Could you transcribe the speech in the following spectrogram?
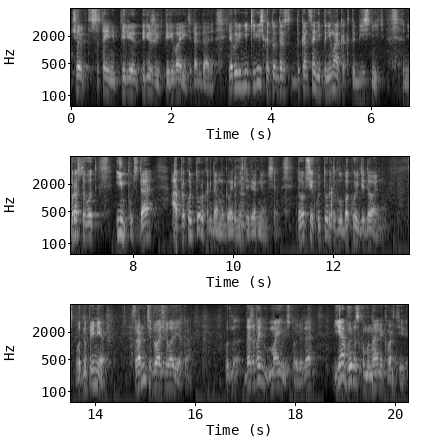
человек в состоянии пере, пережить, переварить и так далее. Я говорю некие вещи, которые даже до конца не понимаю, как это объяснить. Это Просто важно. вот импульс, да. А про культуру, когда мы говорим, uh-huh. если вернемся, то вообще культура это глубоко индивидуально. Вот, например, Сравните два человека. Вот даже возьмем мою историю, да? Я вырос в коммунальной квартире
